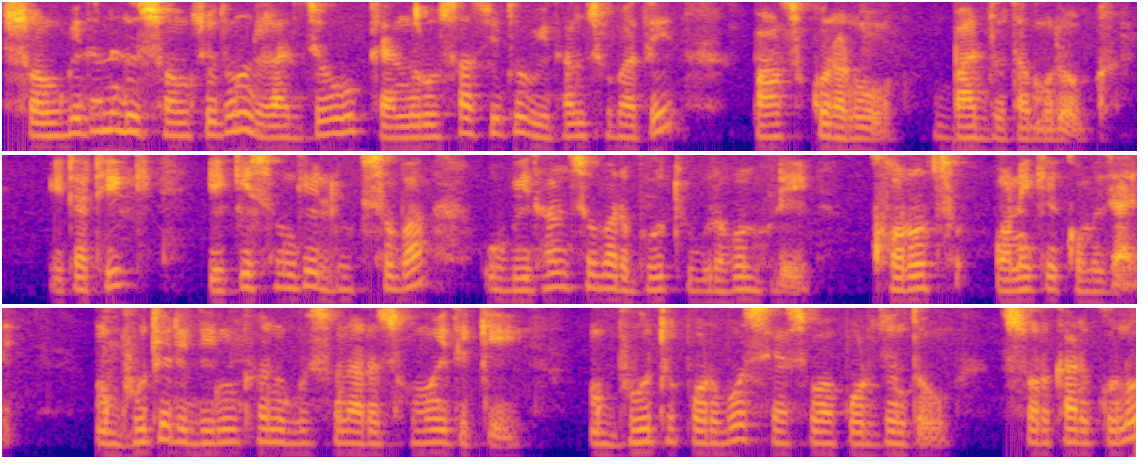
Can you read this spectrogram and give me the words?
সংবিধানের সংশোধন রাজ্য ও কেন্দ্রশাসিত বিধানসভাতে পাস করানো বাধ্যতামূলক। এটা ঠিক, একই সঙ্গে লোকসভা ও বিধানসভার ভোট গ্রহণ হলে খরচ অনেকে কমে যায়। ভোটের দিনক্ষণ ঘোষণার সময় থেকে ভোট পর্ব শেষ হওয়া পর্যন্ত সরকার কোনো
